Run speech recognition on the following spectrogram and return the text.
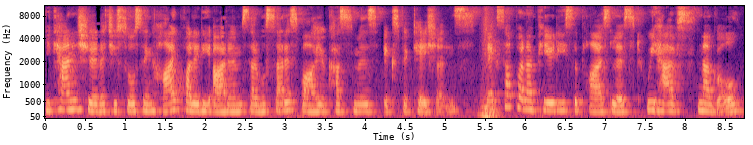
you can ensure that you're sourcing high quality items that will satisfy your customers' expectations. Next up on our POD supplies list, we have Snuggle.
